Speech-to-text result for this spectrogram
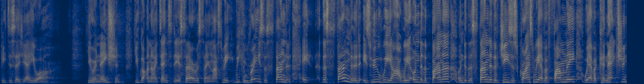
Peter says, Yeah, you are. You're a nation. You've got an identity. As Sarah was saying last week, we can raise the standard. It, the standard is who we are. We are under the banner, under the standard of Jesus Christ. We have a family. We have a connection.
